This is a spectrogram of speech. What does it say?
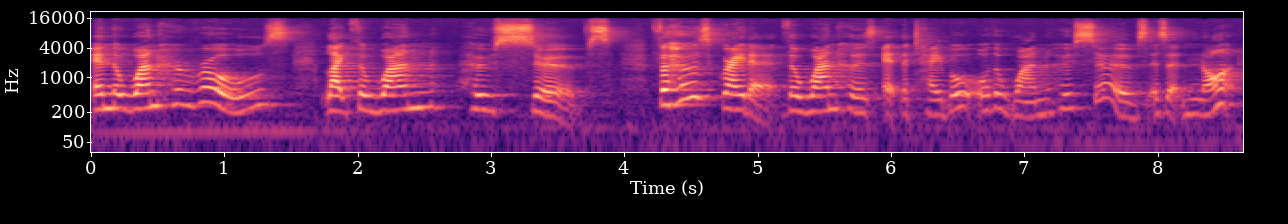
and the one who rules like the one who serves. For who is greater, the one who is at the table or the one who serves? Is it not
